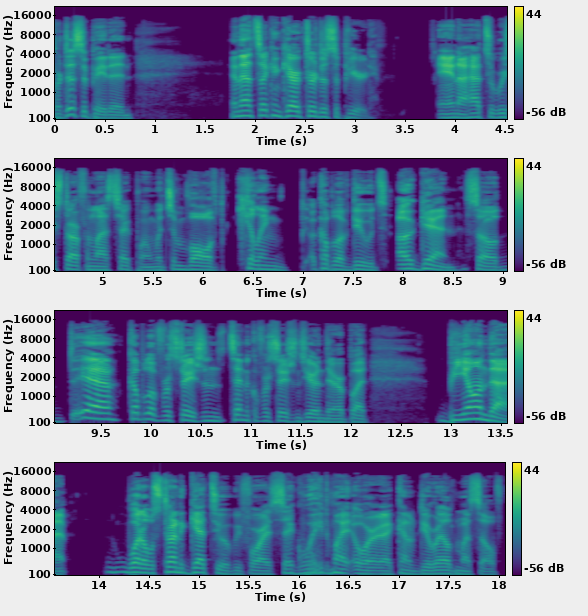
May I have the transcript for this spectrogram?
participate in, and that second character disappeared. And I had to restart from the last checkpoint, which involved killing a couple of dudes again. So yeah, a couple of frustrations, technical frustrations here and there, but beyond that, what I was trying to get to before I segued my or I kind of derailed myself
